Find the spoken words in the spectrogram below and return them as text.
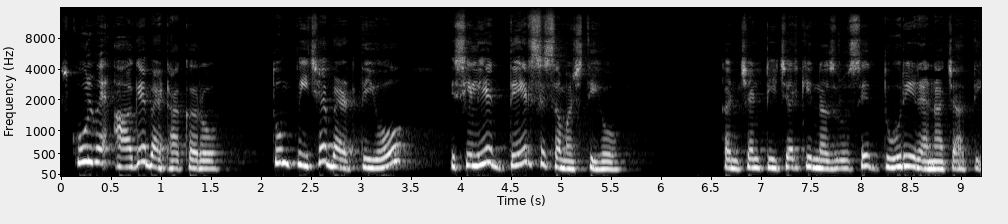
स्कूल में आगे बैठा करो। तुम पीछे बैठती हो, इसीलिए देर से समझती हो। कंचन टीचर की नज़रों से दूर ही रहना चाहती।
